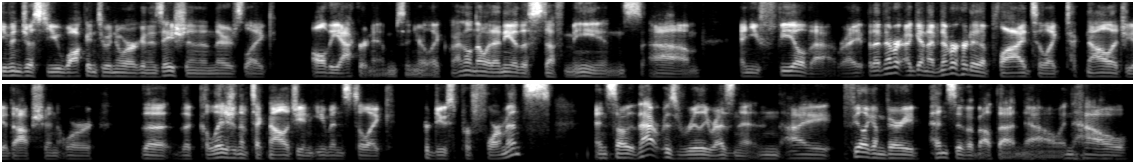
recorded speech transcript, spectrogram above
even just you walk into a new organization and there's like all the acronyms and you're like i don't know what any of this stuff means. Um, and you feel that right? But i've never again i've never heard it applied to like technology adoption or the the collision of technology and humans to like produce performance. And so that was really resonant and i feel like i'm very pensive about that now and how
